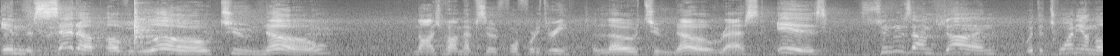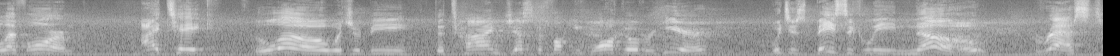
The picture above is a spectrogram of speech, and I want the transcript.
in the setup of low to no, Knowledge Bomb episode 443, low to no rest is as soon as I'm done with the 20 on the left arm, I take low, which would be the time just to fucking walk over here, which is basically no rest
